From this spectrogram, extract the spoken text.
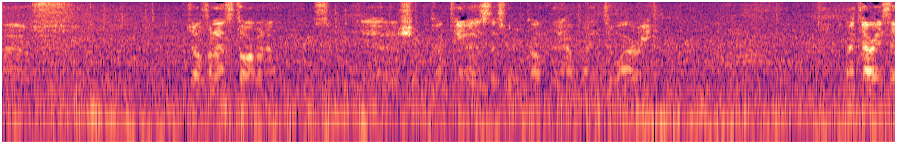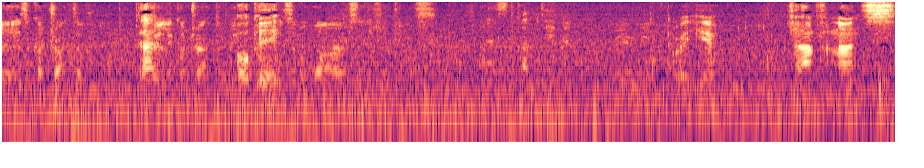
have John Fernandes Terminal. So, yeah, they ship the containers. That's where it comes. They have Bantawari. Bantawari is a, is a contractor. That- building contractor. They Okay. build some wires and different things. That's container area. Right here. John Fernandes.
